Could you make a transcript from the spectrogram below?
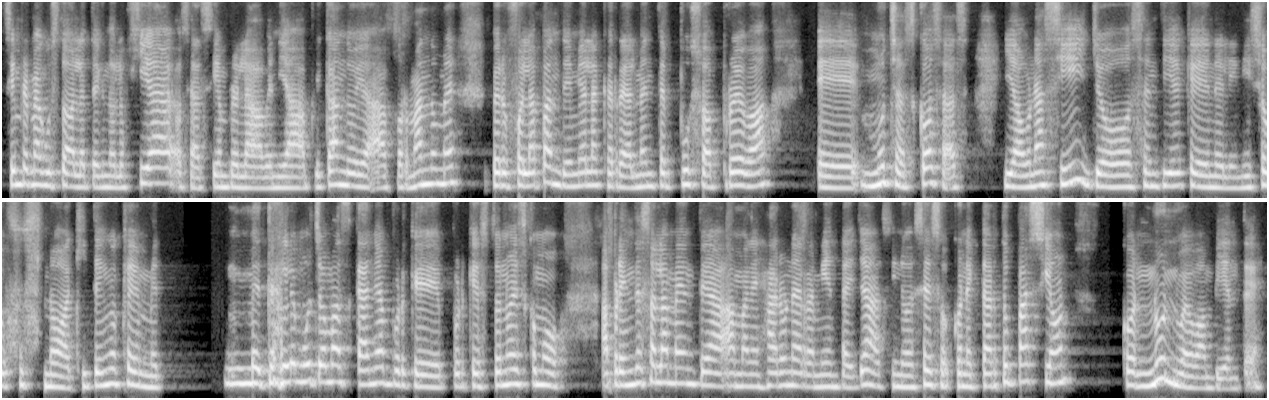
siempre me ha gustado la tecnología, o sea, siempre la venía aplicando y formándome, pero fue la pandemia la que realmente puso a prueba eh, muchas cosas y aún así yo sentía que en el inicio, no, aquí tengo que meter meterle mucho más caña porque, porque esto no es como aprende solamente a, manejar una herramienta y ya, sino es eso, conectar tu pasión con un nuevo ambiente.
